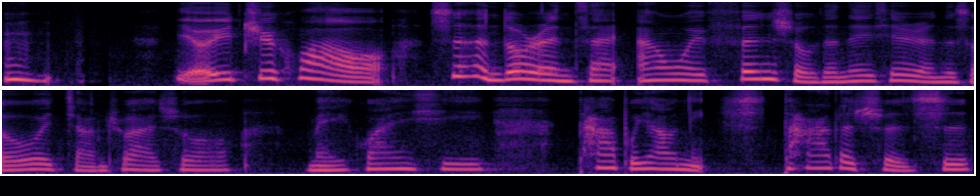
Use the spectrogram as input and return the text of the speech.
嗯，有一句话哦，是很多人在安慰分手的那些人的时候会讲出来说：“没关系，他不要你是他的损失，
